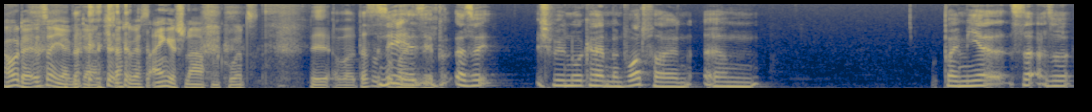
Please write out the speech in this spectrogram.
Oh, da ist er ja wieder. Ich dachte, du wärst eingeschlafen kurz. Nee, aber das ist so Nee, meine es- Sicht. also ich will nur keinem mit Wort fallen. Ähm, bei mir ist da- also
